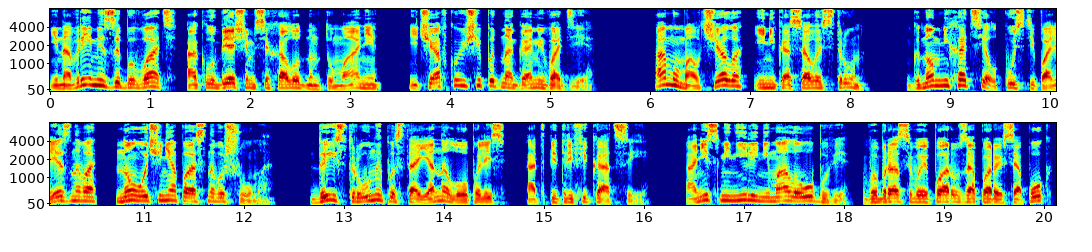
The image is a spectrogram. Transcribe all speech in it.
и на время забывать о клубящемся холодном тумане и чавкающей под ногами воде. Аму молчала и не касалась струн. Гном не хотел, пусть и полезного, но очень опасного шума да и струны постоянно лопались от петрификации. Они сменили немало обуви, выбрасывая пару за парой сапог,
